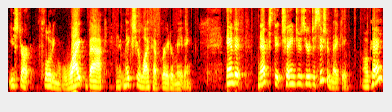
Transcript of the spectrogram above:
you start floating right back and it makes your life have greater meaning. And it next it changes your decision making. Okay,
